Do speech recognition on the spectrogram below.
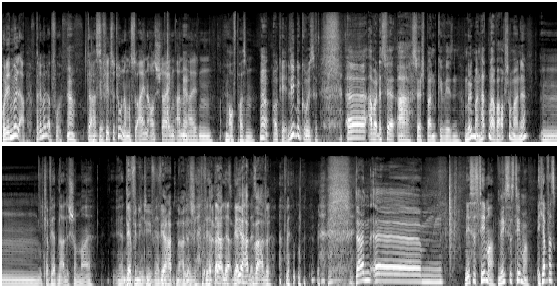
Hol den Müll ab, bei der Müllabfuhr. Ja, Da hast du okay. viel zu tun. Da musst du ein, aussteigen, anhalten, aufpassen. Ja, okay. Liebe Grüße. Äh, aber das wäre, ah, das wäre spannend gewesen. Müllmann hatten wir aber auch schon mal, ne? Hm, Ich glaube, wir hatten alles schon mal. Wir hatten- Definitiv. Wir, hatten alles. Wir, wir hatten alle. wir Wir hatten hatten alle. sie alle. Dann ähm, Nächstes Thema. nächstes Thema. Ich habe was,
